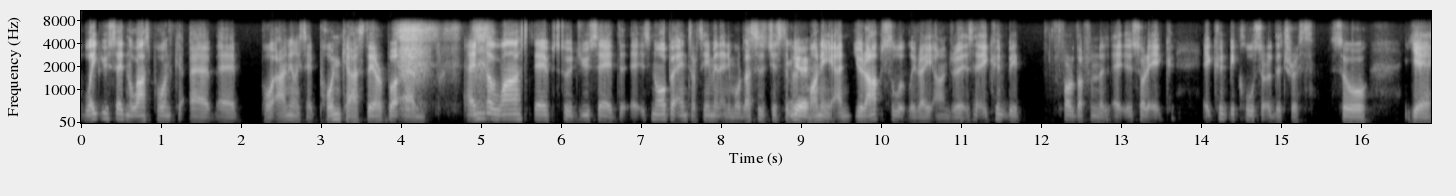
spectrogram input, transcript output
like you said in the last podcast, uh, uh, pod, I nearly said podcast there, but um, in the last episode, you said it's not about entertainment anymore. This is just about Yeah. money, and you're absolutely right, Andrew. It's, it couldn't be further from the. It, sorry, it it couldn't be closer to the truth. So, yeah,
